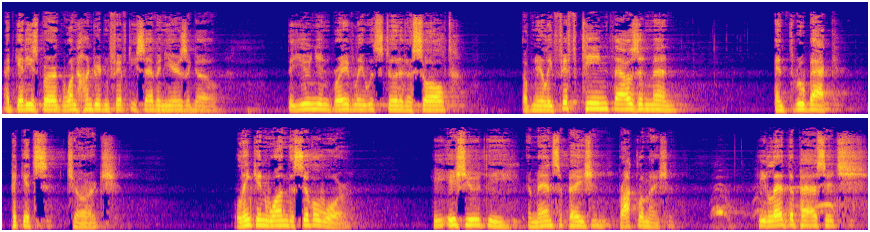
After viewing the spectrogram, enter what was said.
At Gettysburg 157 years ago, the Union bravely withstood an assault of nearly 15,000 men and threw back Pickett's charge. Lincoln won the Civil War. He issued the Emancipation Proclamation. He led the passage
